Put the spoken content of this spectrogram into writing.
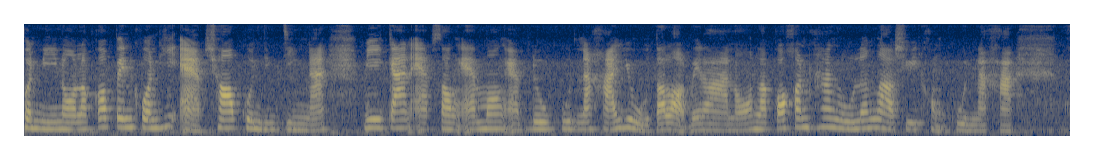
คนนี้เนาะแล้วก็เป็นคนที่แอบชอบคุณจริง ๆ นะ มีการแอบส่องแอบมองแอบดูคุณนะคะ อยู่ตลอดเวลาเนาะแล้วก็ค่อนข้างรู้เรื่องราวชีวิตของคุณนะคะ ค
